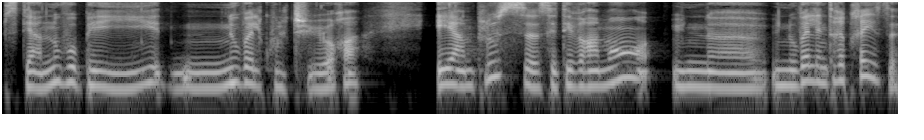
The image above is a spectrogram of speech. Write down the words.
c'était un nouveau pays, une nouvelle culture. Et en plus, c'était vraiment une, une nouvelle entreprise.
